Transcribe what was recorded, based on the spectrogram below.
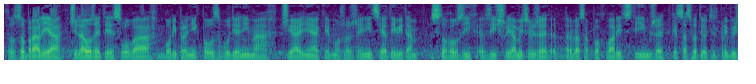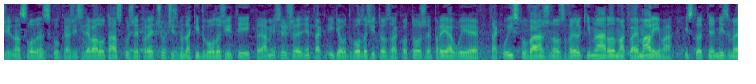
to zobrali a či naozaj tie slova boli pre nich povzbudením a či aj nejaké možno, že iniciatívy tam z toho vzýšli. Ja myslím, že treba sa pochváliť s tým, že keď sa Svetý Otec približil na Slovensku, každý si dával otázku, že prečo, či sme takí dôležití. Ja myslím, že netak ide o dôležitosť ako to, že prejavuje takú istú vážnosť veľkým národom ako aj malým. A istotne my sme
